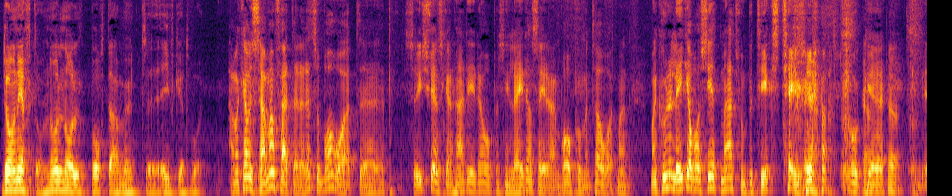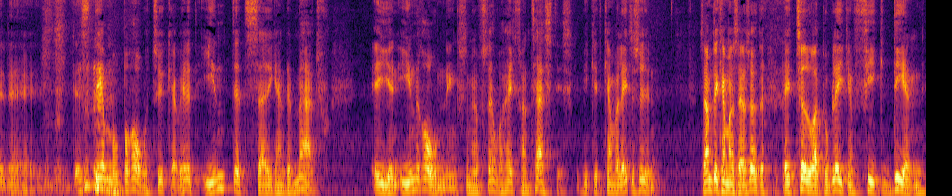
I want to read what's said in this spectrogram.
Dagen efter, 0-0 borta mot eh, IFK Göteborg. Ja, man kan väl sammanfatta det rätt så bra att eh, Sydsvenskan hade idag på sin ledarsida en bra kommentar att man man kunde lika bra sett matchen på text-tv. Ja. Och, ja, eh, ja. Det, det, det, stämmer bra, tycker jag. Väldigt intetsägande match i en inramning som jag förstår var helt fantastisk, vilket kan vara lite synd. Samtidigt kan man säga så att det är tur att publiken fick den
